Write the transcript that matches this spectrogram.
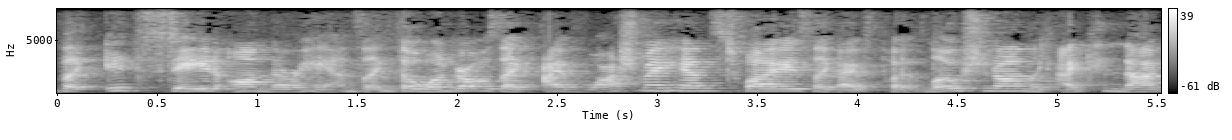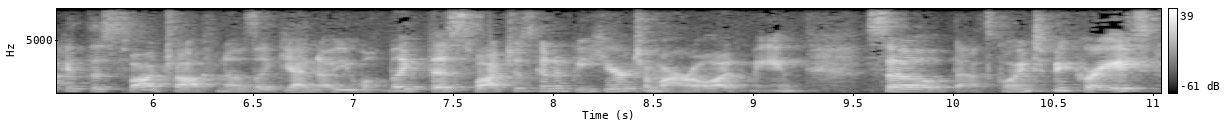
like it stayed on their hands. Like the one girl was like i've washed my hands twice like i've put lotion on like i cannot get the swatch off. And i was like yeah no you won't. Like this swatch is going to be here tomorrow on me. So that's going to be great.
